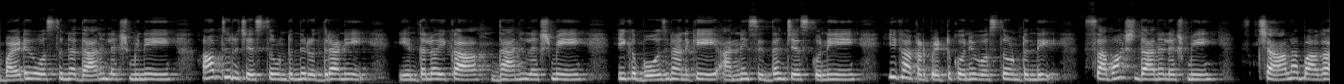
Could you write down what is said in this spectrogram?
బయటకు వస్తున్న దానిలక్ష్మిని ఆబ్జర్వ్ అబ్జర్వ్ చేస్తూ ఉంటుంది రుద్రాని ఇంతలో ఇక దానిలక్ష్మి ఇక భోజనానికి అన్నీ సిద్ధం చేసుకొని ఇక అక్కడ పెట్టుకొని వస్తూ ఉంటుంది. సభాష్ దానిలక్ష్మి చాలా బాగా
